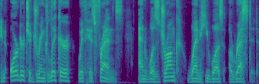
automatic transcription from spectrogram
in order to drink liquor with his friends and was drunk when he was arrested.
